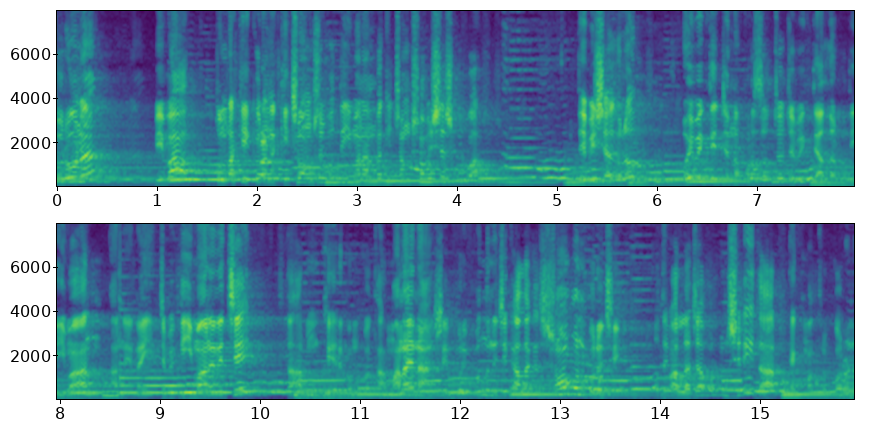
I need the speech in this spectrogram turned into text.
ফুরুনা বিবাহ তোমরা কি কিছু অংশের প্রতি ইমান আনবা, কিছু অংশ অবিশ্বাস করবা? এই বিষয়গুলো ওই ব্যক্তির জন্য প্রযোজ্য, যে ব্যক্তি আল্লাহর প্রতি ইমান আনে নাই। যে ব্যক্তি ইমান এনেছে, তার মুখে এরকম কথা মানায় না। সে পরিপূর্ণ নিজেকে আল্লাহর কাছে সমর্পণ করেছে। অতএব আল্লাহ যা বলবেন, সেটাই তার একমাত্র করণীয়।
